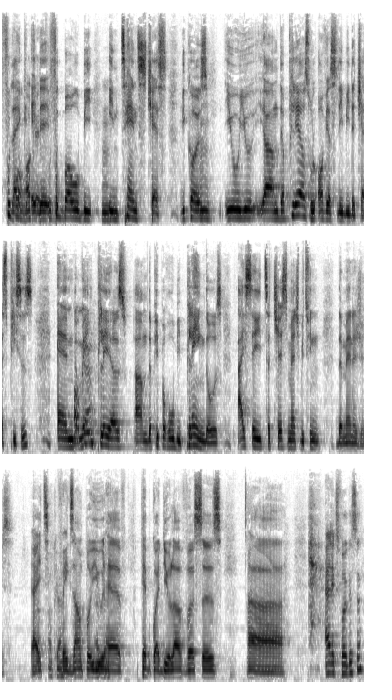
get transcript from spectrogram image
Football, Like okay, eh, the football. football, would be intense chess because you you um, the players will obviously be the chess pieces, and the Okay. main players, um, the people who will be playing those. I say it's a chess match between the managers, right? Okay. For example, you will Okay. have Pep Guardiola versus. Uh, Alex Ferguson.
